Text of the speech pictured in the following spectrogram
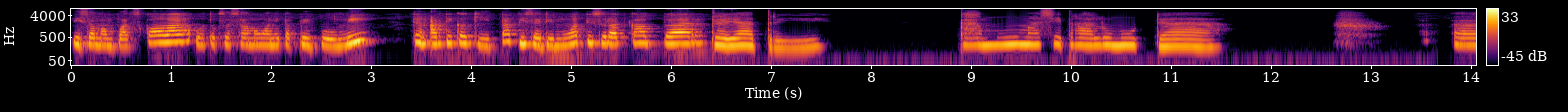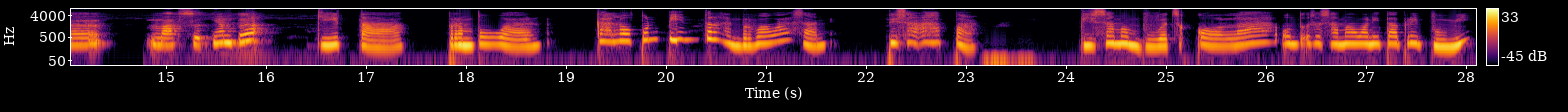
Bisa membuat sekolah untuk sesama wanita pribumi dan artikel kita bisa dimuat di surat kabar. Gayatri, kamu masih terlalu muda. Uh, maksudnya mbak? Kita, perempuan, kalaupun pinter dan berwawasan, bisa apa? Bisa membuat sekolah untuk sesama wanita pribumi?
